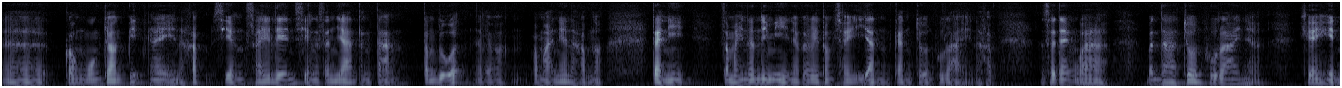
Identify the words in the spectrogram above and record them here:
เอ่อกล้องวงจรปิดไงนะครับ เสียงไซเรน เสียงสัญญาณต่างๆ ตำรวจอะไรประมาณนี้นะครับเนาะ แต่นี้สมัยนั้นไม่มีนะก็เลยต้องใช้ยันกันโจรผู้ร้ายนะครับ แสดงว่าบรรดาโจรผู้ร้ายเนี่ยแค่เห็น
